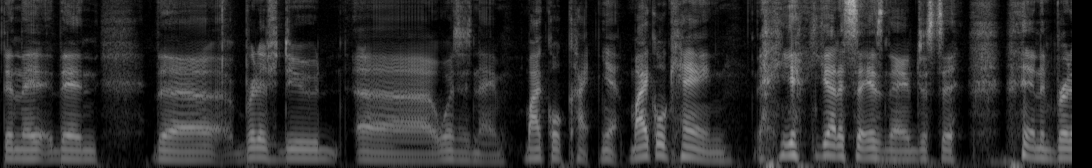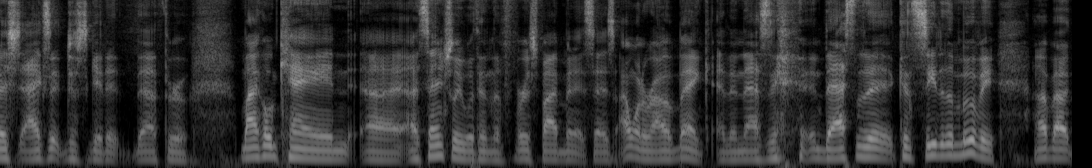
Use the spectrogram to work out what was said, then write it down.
then they, then the British dude, uh, what's his name? Michael Caine. Yeah, Michael Caine. you got to say his name just to, in a British accent, just to get it uh, through. Michael Caine, uh, essentially within the first five minutes, says, "I want to rob a bank," and then that's the that's the conceit of the movie. I'm about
